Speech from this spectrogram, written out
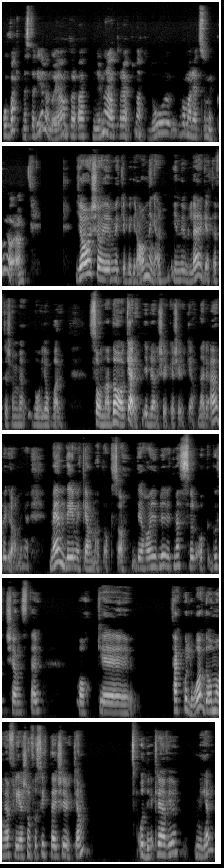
och vaktmästardelen då? Jag antar att nu när allt har öppnat, då har man rätt så mycket att göra. Jag kör ju mycket begravningar i nuläget eftersom jag då jobbar sådana dagar i Brännkyrka kyrka när det är begravningar. Men det är mycket annat också. Det har ju blivit mässor och gudstjänster och eh, tack och lov då många fler som får sitta i kyrkan. Och det kräver ju mer.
